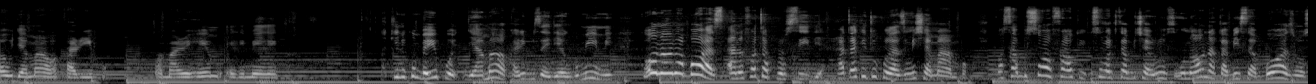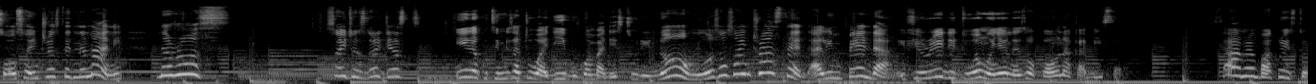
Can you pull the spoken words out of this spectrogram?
au jamaa wa karibu wa marehemu elimelek lakini kumbe yupo jamaa wa karibu zaidi yangu mimi. Kwa unaona boas anafuata procedure. Hataki tu kulazimisha mambo. Kwa sababu so far ukisoma kitabu cha ruth unaona kabisa boas was also interested na nani? Na ruth. So it was not just ile kutimiza tu wajibu kwamba desturi. No he was also interested. Alimpenda. If you read it wewe mwenyewe unaweza ukaona kabisa. Sawa membo wa kristo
